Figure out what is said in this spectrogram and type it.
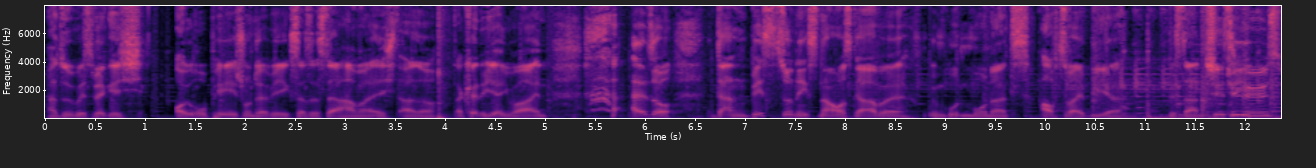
Also du bist wirklich europäisch unterwegs, das ist der Hammer, echt. Also da könnte ich irgendwo ein. Also, dann bis zur nächsten Ausgabe im guten Monat. Auf zwei Bier. Bis dann. Tschüssi. tschüss.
